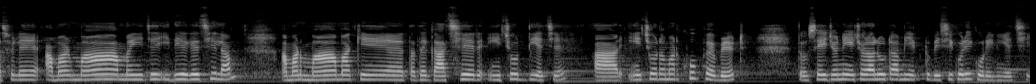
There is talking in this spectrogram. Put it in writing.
আসলে আমার মা, আমি যে ঈদে গেছিলাম, আমার মা আমাকে তাদের গাছের এঁচড় দিয়েছে। আর এঁচড় আমার খুব ফেভারিট তো সেই জন্য এঁচড় আলুটা আমি একটু বেশি করেই করে নিয়েছি।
